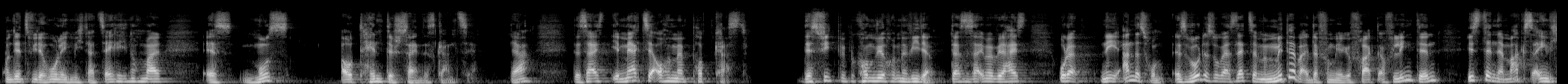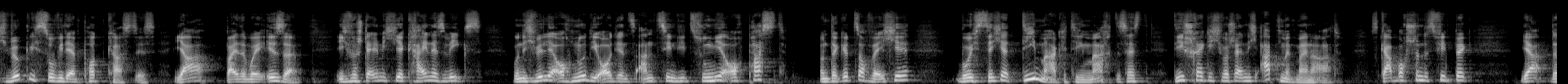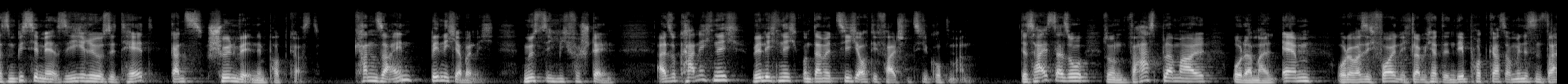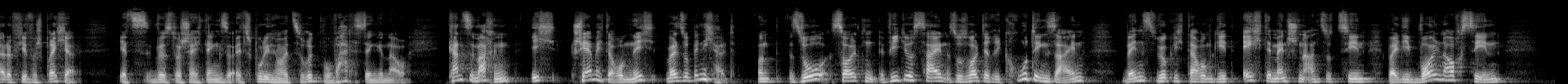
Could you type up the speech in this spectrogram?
Und jetzt wiederhole ich mich tatsächlich nochmal. Es muss authentisch sein, das Ganze. Ja, das heißt, ihr merkt es ja auch in meinem Podcast das Feedback bekommen wir auch immer wieder. Dass es halt immer wieder heißt, oder nee, andersrum. Es wurde sogar das letzte Mal ein Mitarbeiter von mir gefragt auf LinkedIn, ist denn der Max eigentlich wirklich so, wie der im Podcast ist? Ja, by the way, ist er. Ich verstelle mich hier keineswegs. Und ich will ja auch nur die Audience anziehen, die zu mir auch passt. Und da gibt's auch welche, wo ich sicher die Marketing mache. Das heißt, die schrecke ich wahrscheinlich ab mit meiner Art. Es gab auch schon das Feedback, ja, dass ein bisschen mehr Seriosität ganz schön wäre in dem Podcast. Kann sein, bin ich aber nicht. Müsste ich mich verstellen. Also kann ich nicht, will ich nicht und damit ziehe ich auch die falschen Zielgruppen an. Das heißt also, so ein Waspler mal oder mal ein M oder was ich vorhin, ich glaube, ich hatte in dem Podcast auch mindestens drei oder vier Versprecher. Jetzt wirst du wahrscheinlich denken, so, jetzt spule ich nochmal zurück. Wo war das denn genau? Kannst du machen. Ich schere mich darum nicht, weil so bin ich halt. Und so sollten Videos sein, so sollte Recruiting sein, wenn es wirklich darum geht, echte Menschen anzuziehen, weil die wollen auch sehen,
